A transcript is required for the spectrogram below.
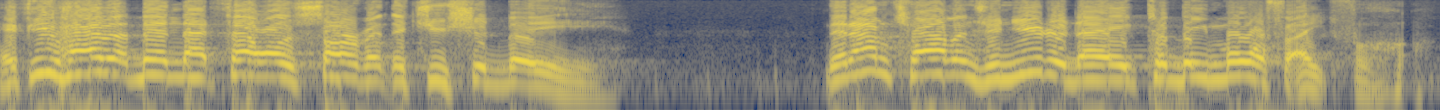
if you haven't been that fellow servant that you should be, then I'm challenging you today to be more faithful.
